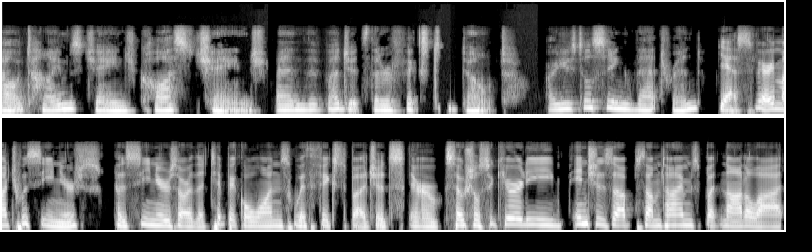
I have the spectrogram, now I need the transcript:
how times change, costs change, and the budgets that are fixed don't. Are you still seeing that trend? Yes, very much with seniors, because seniors are the typical ones with fixed budgets. Their Social Security inches up sometimes, but not a lot.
